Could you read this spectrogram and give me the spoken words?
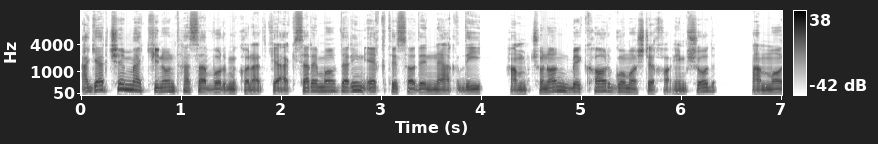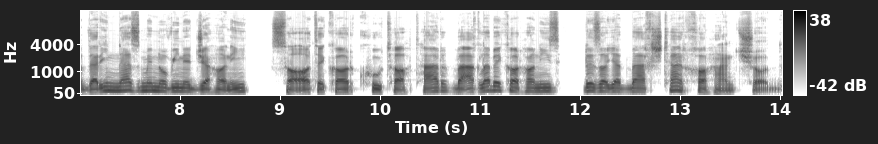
اگرچه مکینون تصور می کند که اکثر ما در این اقتصاد نقدی همچنان به کار گماشته خواهیم شد، اما در این نظم نوین جهانی ساعات کار کوتاهتر و اغلب کارها نیز رضایت بخشتر خواهند شد.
